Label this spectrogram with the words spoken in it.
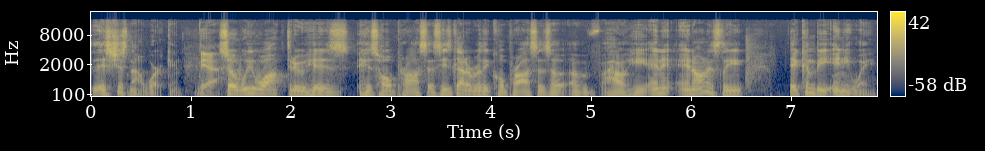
it's just not working. Yeah. So we walk through his his whole process. He's got a really cool process of, of how he and and honestly, it can be any way.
